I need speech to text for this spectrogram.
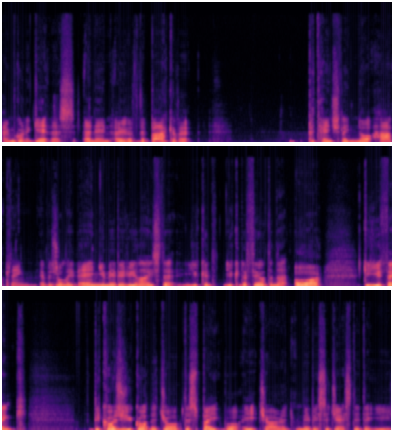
I'm going to get this, and then out of the back of it, potentially not happening. It was only then you maybe realised that you could you could have failed in that, or do you think? Because you got the job, despite what HR had maybe suggested that you,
